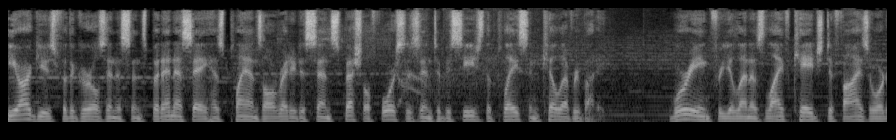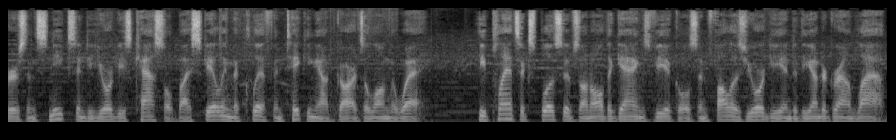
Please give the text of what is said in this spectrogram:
He argues for the girl's innocence but NSA has plans already to send special forces in to besiege the place and kill everybody. Worrying for Yelena's life Cage defies orders and sneaks into Yorgi's castle by scaling the cliff and taking out guards along the way. He plants explosives on all the gang's vehicles and follows Yorgi into the underground lab,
